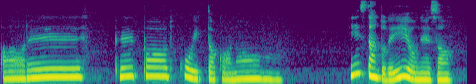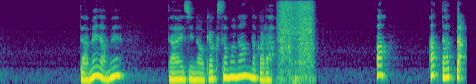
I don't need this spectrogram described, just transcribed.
あれ、ペーパーどこ行ったかな？インスタントでいいよ、お姉さん。ダメダメ。大事なお客様なんだから。あ、あったあった。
